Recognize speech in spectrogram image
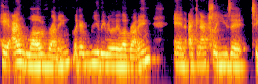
hey i love running. Like i really really love running and I can actually use it to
